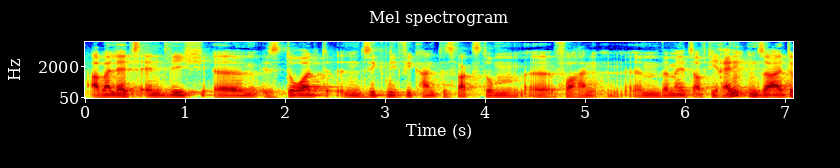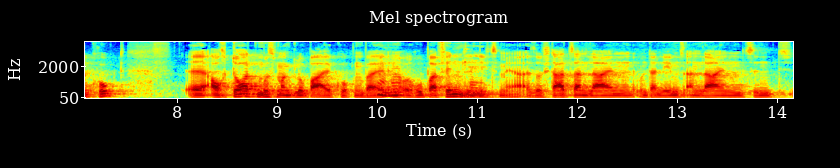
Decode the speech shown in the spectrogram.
Aber letztendlich ähm, ist dort ein signifikantes Wachstum äh, vorhanden. Ähm, wenn man jetzt auf die Rentenseite guckt, äh, auch dort muss man global gucken, weil mhm. in Europa finden okay. sie nichts mehr. Also Staatsanleihen, Unternehmensanleihen sind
